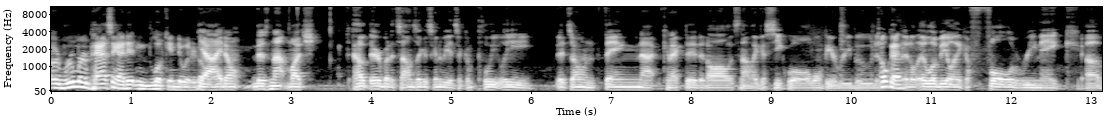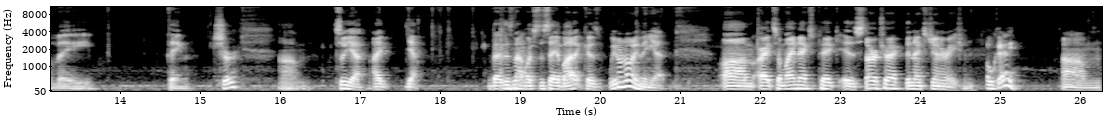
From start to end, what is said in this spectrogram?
a rumor in passing. I didn't look into it at yeah, all. Yeah, I don't. There's not much out there, but it sounds like it's going to be. It's a completely its own thing, not connected at all. It's not like a sequel. It won't be a reboot. It'll, Okay. It'll it'll be like a full remake of a thing. Sure. Um, So yeah, I yeah. That- There's not much to say about it because we don't know anything yet. Um, all right, so my next pick is Star Trek: The Next Generation. Okay. Um,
